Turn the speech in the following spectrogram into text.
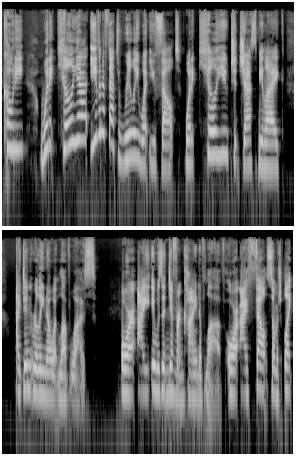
Kody, would it kill you? Even if that's really what you felt, would it kill you to just be like, I didn't really know what love was? Or I, it was a different mm. kind of love, or I felt so much like,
